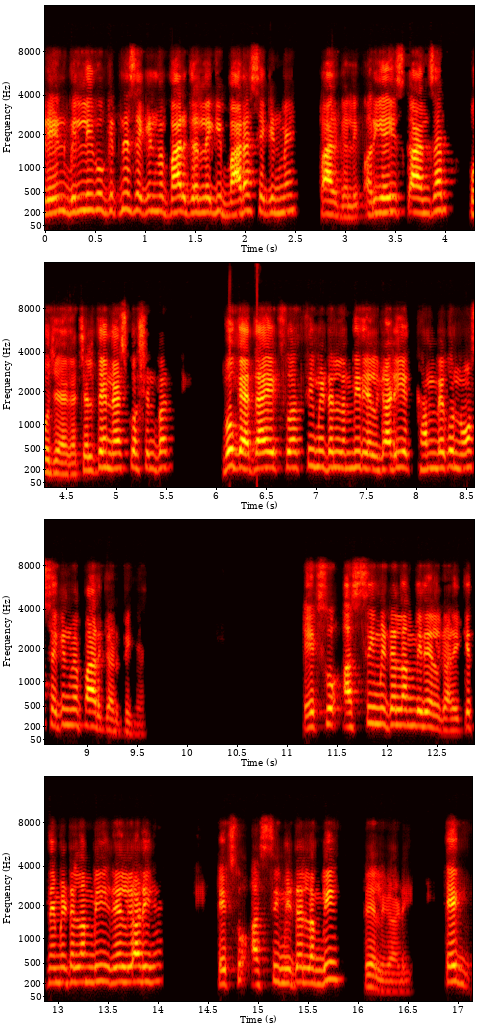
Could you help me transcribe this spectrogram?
ट्रेन बिल्ली को कितने सेकंड में पार कर लेगी? बारह सेकंड में पार कर लेगी और यही इसका आंसर हो जाएगा। चलते हैं नेक्स्ट क्वेश्चन पर। वो कहता है 180 मीटर लंबी रेलगाड़ी एक खंबे को 9 सेकंड में पार करती है। 180 मीटर लंबी रेलगाड़ी। कितने मीटर लंबी रेलगाड़ी है? 180 मीटर लंबी रेलगाड़ी। एक,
